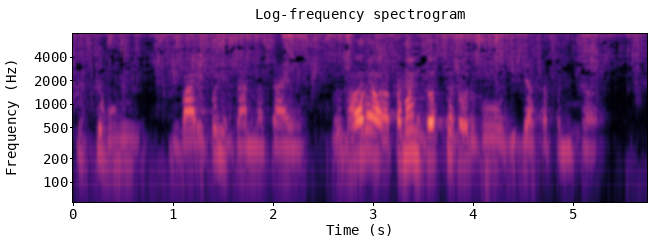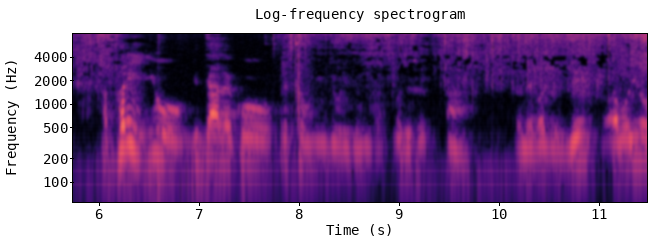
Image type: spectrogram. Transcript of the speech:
पृष्ठभूमि बारे पनि जान्न चाहेँ। र तमाम दर्शकहरूको जिज्ञासा पनि छ। थोरै यो विद्यालयको पृष्ठभूमि जोडिदिनु हजुर सर धन्यवाद अब यो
